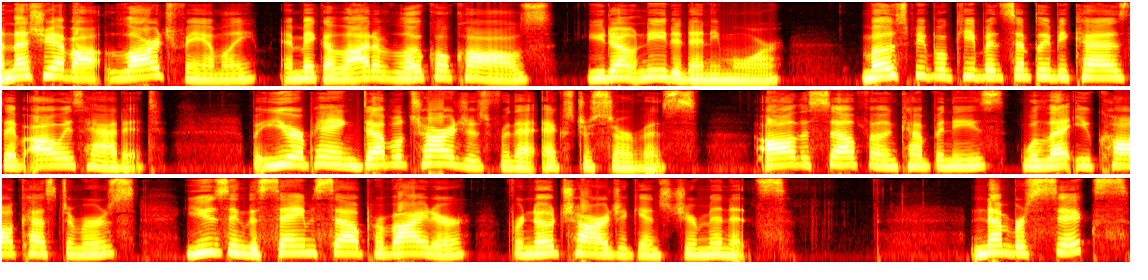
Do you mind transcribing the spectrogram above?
Unless you have a large family and make a lot of local calls, you don't need it anymore. Most people keep it simply because they've always had it. But you are paying double charges for that extra service. All the cell phone companies will let you call customers using the same cell provider for no charge against your minutes. Number six,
